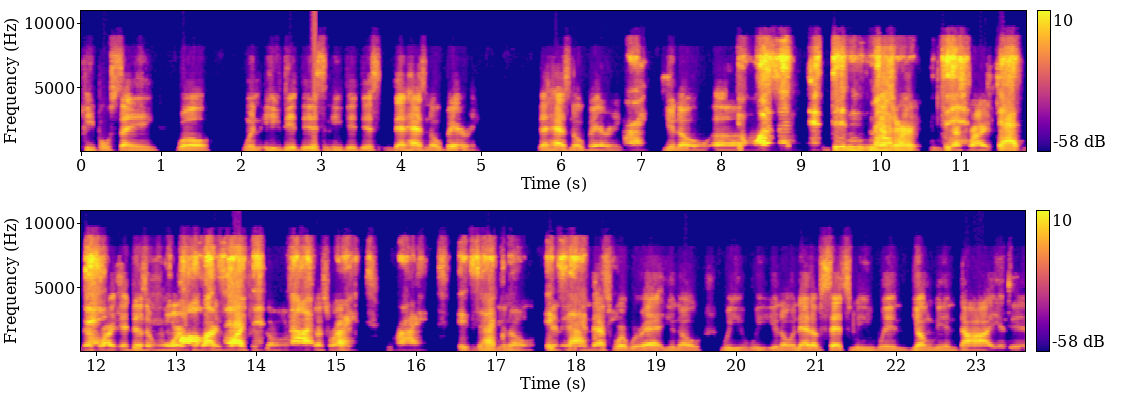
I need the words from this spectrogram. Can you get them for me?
people saying, well, when he did this and he did this, that has no bearing. That has no bearing. right. You know, uh It wasn't. It didn't matter right. then. that's right. That That's right. It doesn't warrant why his life is gone. That's right. Right. Right. Exactly. You know, and, and, exactly. and that's where we're at. You know, we we you know, and that upsets me when young men die and then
